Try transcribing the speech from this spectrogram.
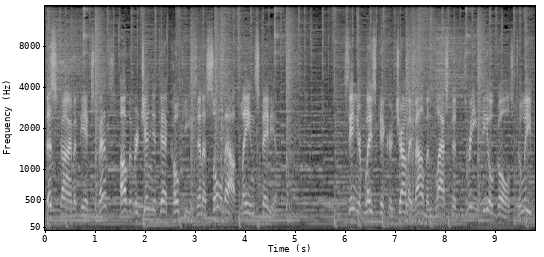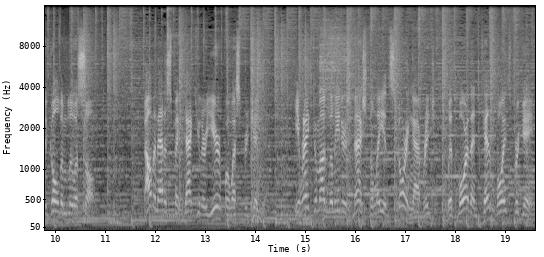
this time at the expense of the Virginia Tech Hokies in a sold-out Lane Stadium. Senior place kicker Charlie Baumann blasted three field goals to lead the Golden Blue assault. Baumann had a spectacular year for West Virginia. He ranked among the leaders nationally in scoring average with more than 10 points per game.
